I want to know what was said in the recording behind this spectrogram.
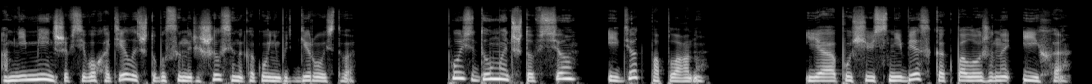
а мне меньше всего хотелось, чтобы сын решился на какое-нибудь геройство. Пусть думает, что все идет по плану. Я опущусь с небес, как положено Иха.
